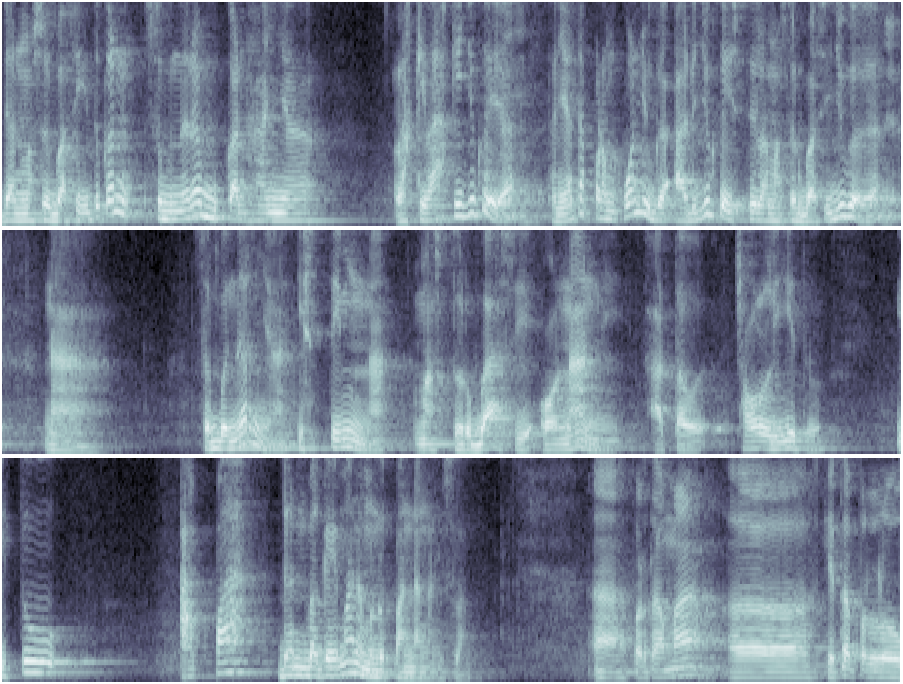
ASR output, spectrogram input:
Dan masturbasi itu kan sebenarnya bukan hanya laki-laki juga ya. Ternyata perempuan juga ada juga istilah masturbasi juga kan. Iya. Nah, sebenarnya istimna, masturbasi, onani atau coli itu itu apa dan bagaimana menurut pandangan Islam? Nah, pertama eh, kita perlu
